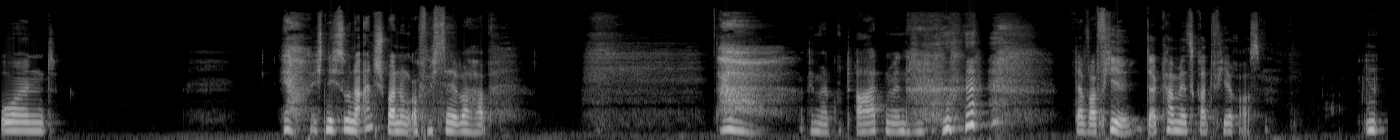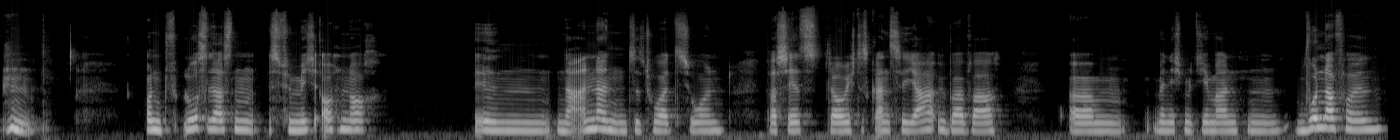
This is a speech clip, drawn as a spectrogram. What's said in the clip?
und ja, ich nicht so eine Anspannung auf mich selber habe. Einmal gut atmen. da war viel. Da kam jetzt gerade viel raus. Und loslassen ist für mich auch noch in einer anderen Situation, was jetzt, glaube ich, das ganze Jahr über war, ähm, wenn ich mit jemandem wundervollen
